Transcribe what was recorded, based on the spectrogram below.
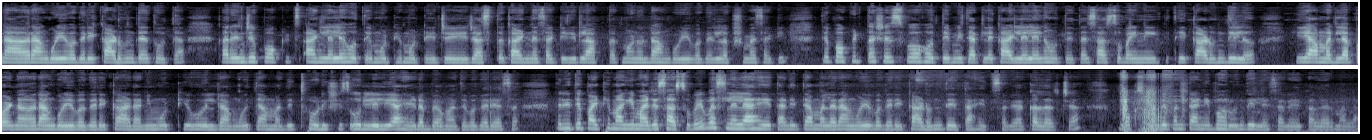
रा रांगोळी वगैरे काढून देत होत्या. कारण जे पॉकेट्स आणलेले होते मोठे मोठे जे जास्त काढण्यासाठी लागतात म्हणून रांगोळी वगैरे लक्ष्म्यासाठी ते पॉकेट तसेच होते. मी त्यातले काढलेले नव्हते. तर सासूबाईंनी ते काढून दिलं. यामधल्या पण रांगोळी वगैरे काढ आणि मोठी होईल रांगोळी त्यामध्ये थोडीशीच उरलेली आहे डब्यामध्ये वगैरे असं. तरी ते पाठीमागे माझ्या सासूबाई बसलेल्या आहेत आणि त्या मला रांगोळी वगैरे काढून देत आहेत सगळ्या कलरच्या. बॉक्समध्ये पण त्यांनी भरून दिले सगळे कलर मला.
